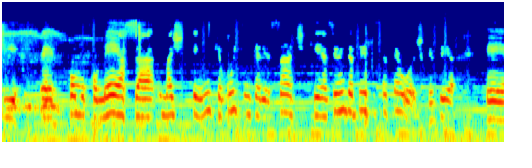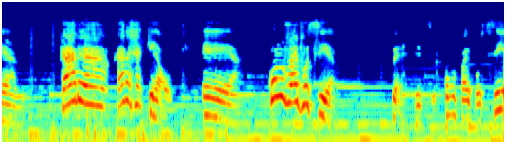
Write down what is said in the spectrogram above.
de é, como começa, mas tem um que é muito interessante, que assim, eu ainda vejo isso até hoje. Quer ver? É, cara, cara Raquel, é, como vai você? Como vai você?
